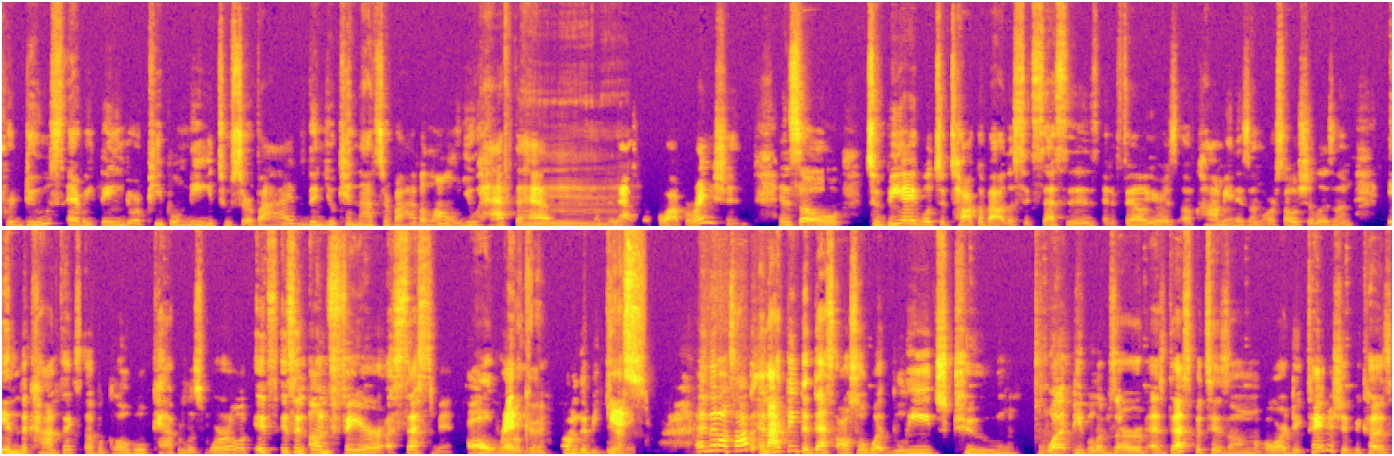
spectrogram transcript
produce everything your people need to survive, then you cannot survive alone. You have to have Mm. international cooperation. And so to be able to talk about the successes and failures of communism or socialism in the context of a global capitalist world, it's it's an unfair assessment already Okay. from the beginning. Yes. And then on top, of, and I think that that's also what leads to what people observe as despotism or dictatorship, because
